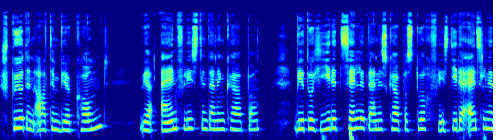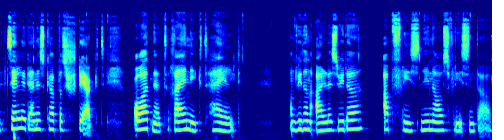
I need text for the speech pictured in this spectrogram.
Spür den Atem, wie er kommt, wie er einfließt in deinen Körper wie er durch jede Zelle deines Körpers durchfließt, jede einzelne Zelle deines Körpers stärkt, ordnet, reinigt, heilt und wie dann alles wieder abfließen, hinausfließen darf.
